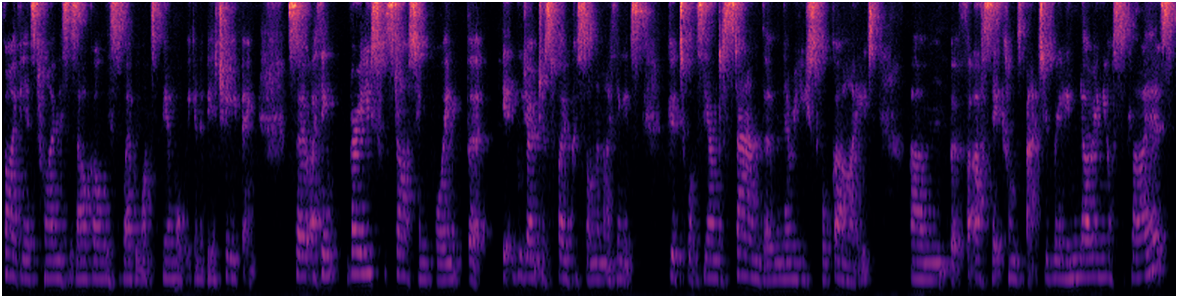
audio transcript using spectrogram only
five years' time, this is our goal, this is where we want to be and what we're going to be achieving. So I think very useful starting point, but it, we don't just focus on them. I think it's good to obviously understand them and they're a useful guide. Um, but for us, it comes back to really knowing your suppliers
